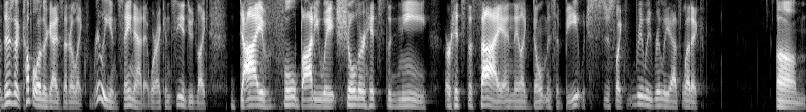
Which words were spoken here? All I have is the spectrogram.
There's a couple other guys that are like really insane at it, where I can see a dude like dive full body weight, shoulder hits the knee or hits the thigh, and they like don't miss a beat, which is just like really really athletic. Um,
